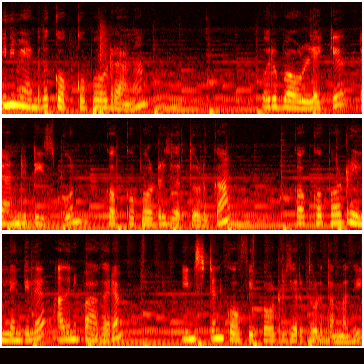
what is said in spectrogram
ഇനി വേണ്ടത് കൊക്കോ പൗഡറാണ് ഒരു ബൗളിലേക്ക് രണ്ട് ടീസ്പൂൺ കൊക്കോ പൗഡർ ചേർത്ത് കൊടുക്കാം. കൊക്കോ പൗഡർ ഇല്ലെങ്കിൽ അതിന് പകരം ഇൻസ്റ്റന്റ് കോഫി പൗഡർ ചേർത്ത് കൊടുത്താൽ മതി.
